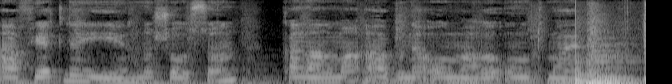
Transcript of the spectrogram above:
Afiyetlə yeyin. Nuş olsun. Kanalıma abunə olmağı unutmayın.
